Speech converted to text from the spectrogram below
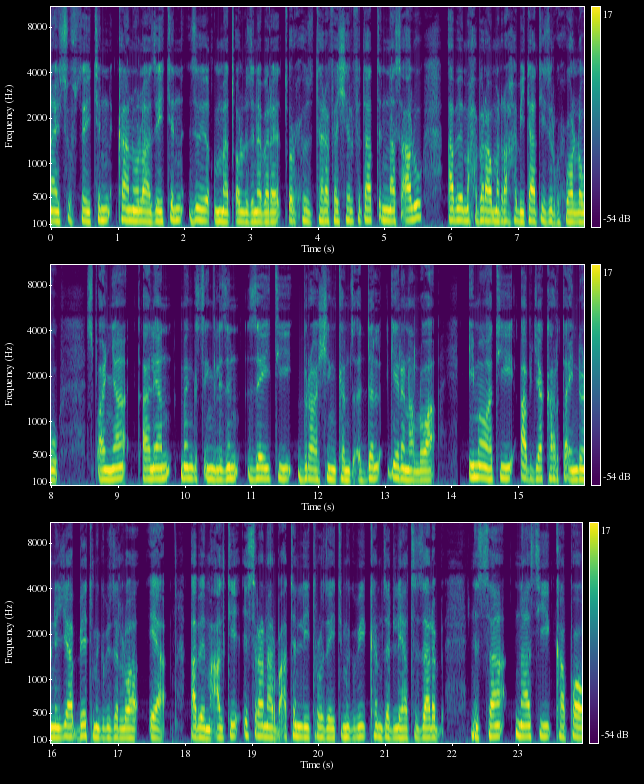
ናይ ሱፍ ዘይትን ካኖላ ዘይትን ዝቕመጠሉ ዝነበረ ጥርሑ ዝተረፈ ሸልፍታት እናሰኣሉ ኣብ ማሕበራዊ መራኸቢታት ይዝርግሕዎ ኣለዉ ስጳኛ ጣልያን መንግስቲ እንግሊዝን ዘይቲ ብራሽን ከም ዝዕደል ገይረን ኣለዋ ኢማዋቲ ኣብ ጃካርታ ኢንዶነዥያ ቤት ምግቢ ዘለዋ እያ ኣብ መዓልቲ 24 ሊትሮ ዘይቲ ምግቢ ከም ዘድልያ ትዛረብ ንሳ ናሲ ካፖዋ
